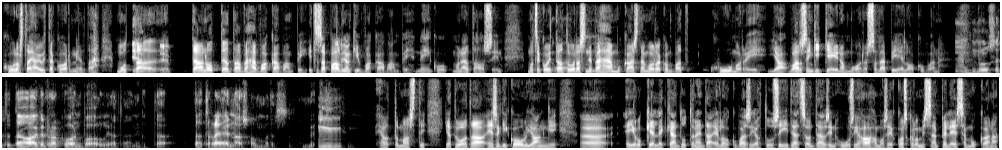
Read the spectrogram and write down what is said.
Kuulostaa ihan yhtä kornilta, mutta... Yep, yep tämä on otteeltaan vähän vakavampi, itse asiassa paljonkin vakavampi niin kuin monelta osin, mutta se koittaa tuoda sinne vähän mukaan sitä Mortal Kombat-huumoria, ja varsinkin keinon muodossa läpi elokuvan. Mm. Plus, että tämä on aika Dragon Ballia, tämä, niin kuin, tämä, tämä treenaushomma tässä. Mm ehdottomasti. Ja tuota, ensinnäkin Cole Youngi äh, ei ollut kellekään tuttuinen tämä elokuva, se johtuu siitä, että se on täysin uusi hahmo, se ei ole koskaan ollut missään peleissä mukana.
